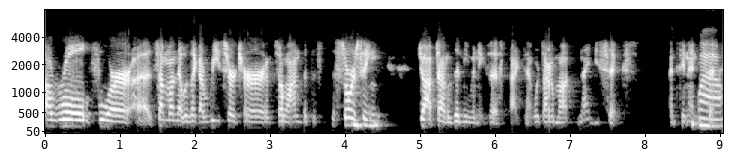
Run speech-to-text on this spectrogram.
a role for uh, someone that was like a researcher and so on, but the, the sourcing mm-hmm. job title didn't even exist back then. We're talking about 96, 1996. Wow.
